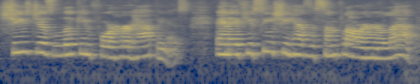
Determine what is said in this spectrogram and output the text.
She's just looking for her happiness. And if you see, she has a sunflower in her lap.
